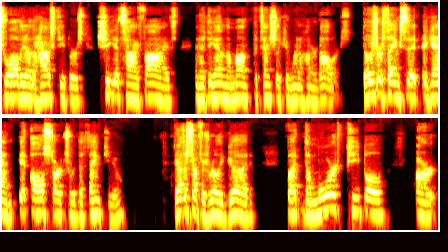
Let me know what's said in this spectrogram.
to all the other housekeepers. She gets high fives. And at the end of the month, potentially can win $100. Those are things that, again, it all starts with the thank you. The other stuff is really good. But the more people are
